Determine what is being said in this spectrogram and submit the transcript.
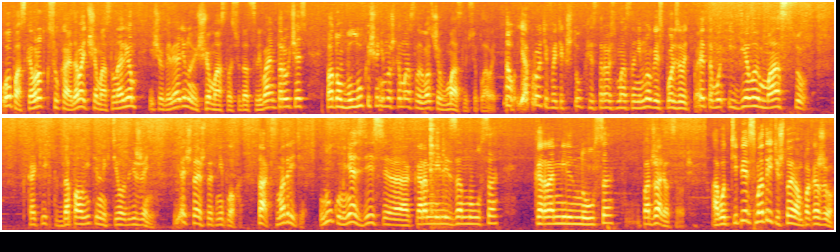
Опа, сковородка сухая, давайте еще масло нальем, еще говядину, еще масло сюда сливаем вторую часть, потом в лук еще немножко масла, и у вас еще в масле все плавает. Ну, я против этих штук, я стараюсь масло немного использовать, поэтому и делаю массу каких-то дополнительных телодвижений. Я считаю, что это неплохо. Так, смотрите, лук у меня здесь э, карамелизанулся, карамельнулся, поджарился вообще. А вот теперь смотрите, что я вам покажу.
